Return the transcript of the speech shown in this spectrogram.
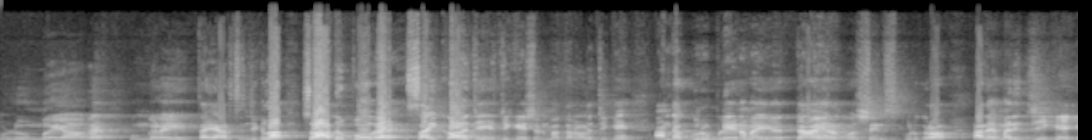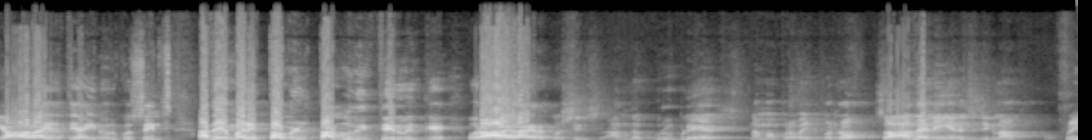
முழுமையாக உங்களை தயார் செஞ்சுக்கலாம். ஸோ அது போக சைக்காலஜி எஜுகேஷன் மெத்தடாலஜிக்கு அந்த குரூப்லேயே நம்ம எட்டாயிரம் கொஸ்டின்ஸ் கொடுக்குறோம். அதே மாதிரி ஜிகேக்கு ஆறாயிரத்தி ஐநூறு கொஸ்டின்ஸ் அதே மாதிரி தமிழ் தகுதி தேர்விற்கு ஒரு ஆயிரம் கொஸ்டின்ஸ் அந்த குரூப்லேயே நம்ம ப்ரொவைட் பண்ணுறோம் ஸோ அதை நீங்கள் என்ன செஞ்சுக்கலாம்? ஃப்ரீ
